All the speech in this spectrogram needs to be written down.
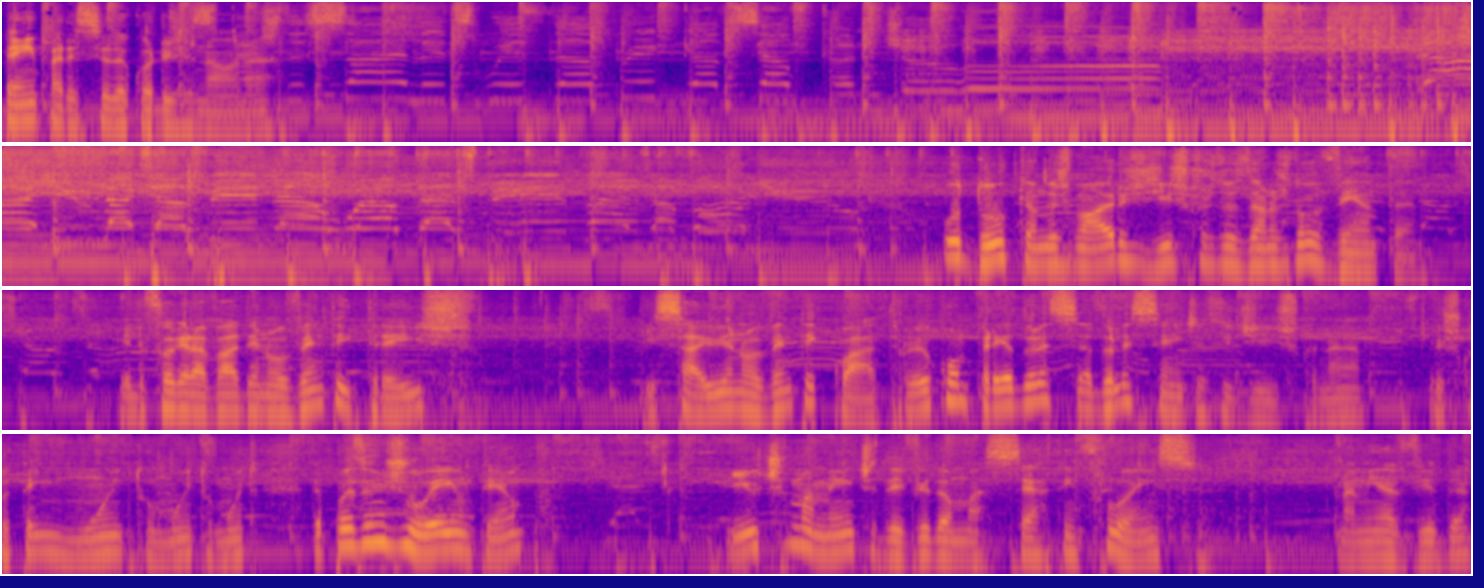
bem parecida com o original, né? O Duke é um dos maiores discos dos anos 90. Ele foi gravado em 93 e saiu em 94. Eu comprei adolescente esse disco, né? Eu escutei muito, muito, muito. Depois eu enjoei um tempo. E ultimamente, devido a uma certa influência na minha vida,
